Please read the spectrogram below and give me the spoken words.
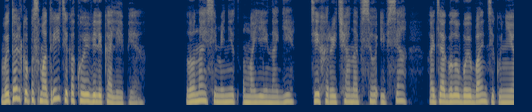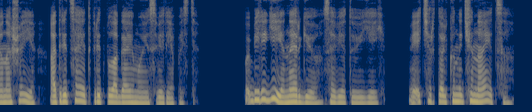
«Вы только посмотрите, какое великолепие!» Луна семенит у моей ноги, тихо рыча на все и вся, хотя голубой бантик у нее на шее отрицает предполагаемую свирепость. «Побереги энергию», — советую ей. «Вечер только начинается».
